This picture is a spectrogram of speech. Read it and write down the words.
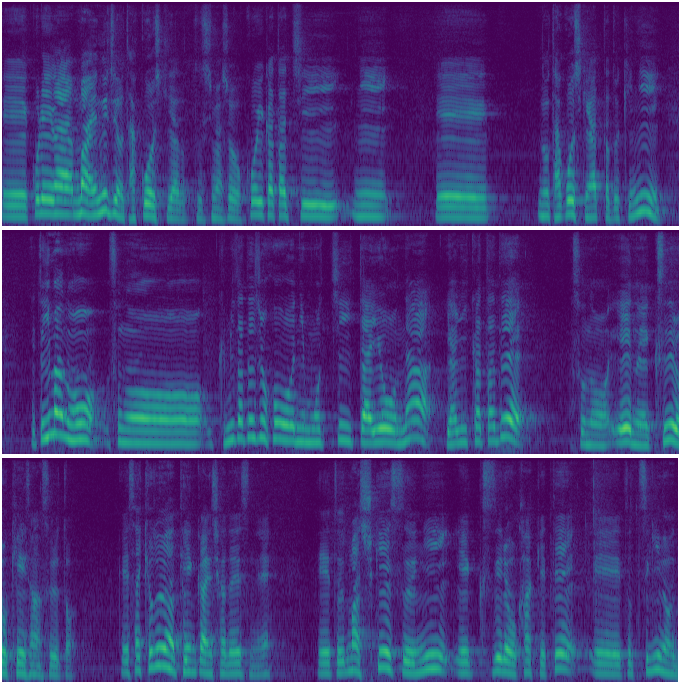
えー、これがまあ N 字の多項式だとしましょう。こういう形に、えー、の多項式があったときに、えっと、今のその組み立て情報に用いたようなやり方でその A の X0 を計算すると。先ほどのような展開の仕方ですね。えーとまあ、主係数に X0 をかけて、えー、と次の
